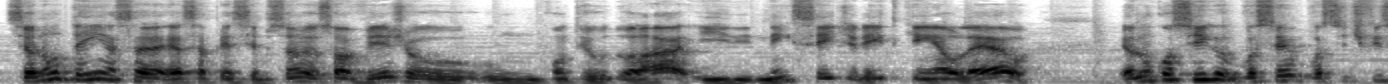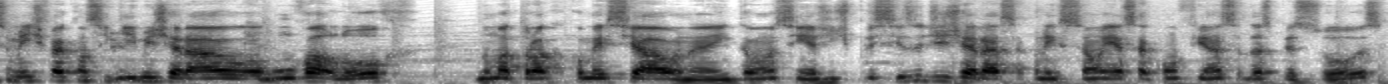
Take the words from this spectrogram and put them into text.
Se eu não tenho essa, essa percepção, eu só vejo um conteúdo lá e nem sei direito quem é o Léo, eu não consigo, você, você dificilmente vai conseguir me gerar algum valor numa troca comercial, né? Então, assim, a gente precisa de gerar essa conexão e essa confiança das pessoas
